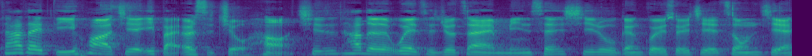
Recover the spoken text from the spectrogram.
他在迪化街一百二十九号，其实它的位置就在民生西路跟归绥街中间。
